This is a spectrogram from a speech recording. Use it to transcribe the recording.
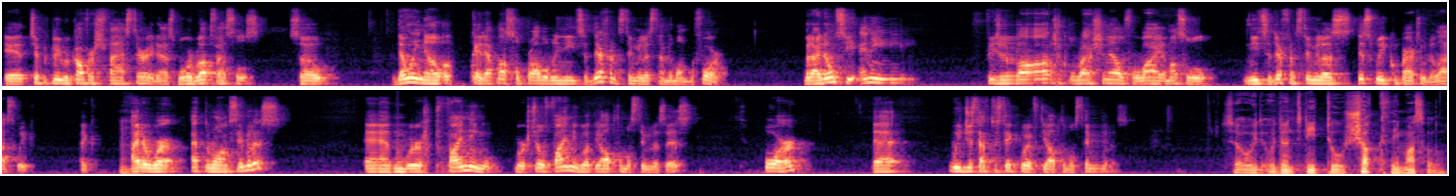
it typically recovers faster, it has more blood vessels. So then we know, okay, that muscle probably needs a different stimulus than the one before. But I don't see any physiological rationale for why a muscle needs a different stimulus this week compared to the last week. Mm-hmm. Either we're at the wrong stimulus and we're finding we're still finding what the optimal stimulus is, or uh, we just have to stick with the optimal stimulus. So we, we don't need to shock the muscle,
